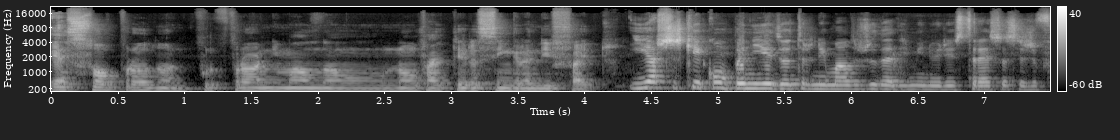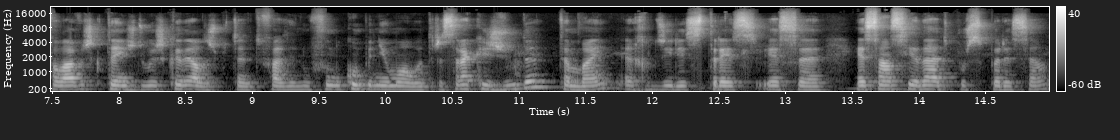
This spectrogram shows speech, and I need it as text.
é só para o dono, porque para o animal não, não vai ter assim grande efeito. E achas que a companhia de outro animal ajuda a diminuir o stress? Ou seja, falavas que tens duas cadelas, portanto fazem no fundo companhia uma à outra. Será que ajuda também a reduzir esse stress, essa, essa ansiedade por separação?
